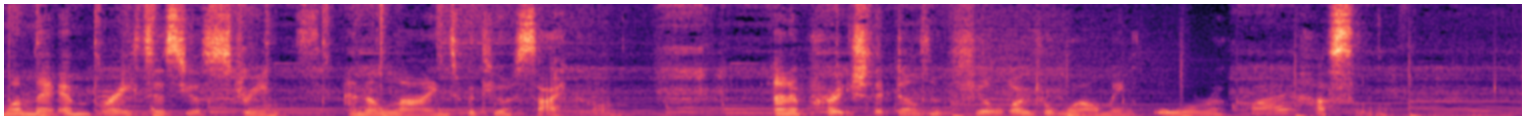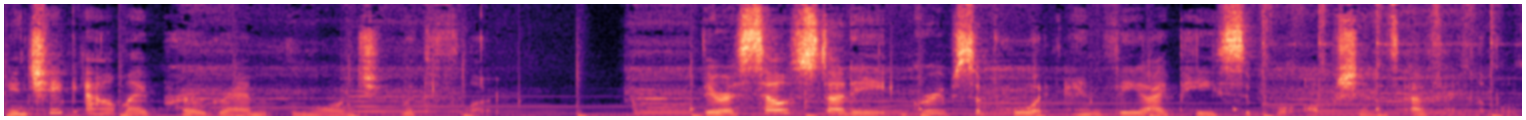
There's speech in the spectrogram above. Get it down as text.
one that embraces your strengths and aligns with your cycle, an approach that doesn't feel overwhelming or require hustle, then check out my program Launch with Flow. There are self study, group support, and VIP support options available.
